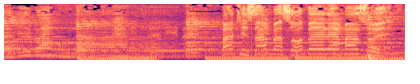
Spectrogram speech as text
wangu na bathi samba sobele emazweni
